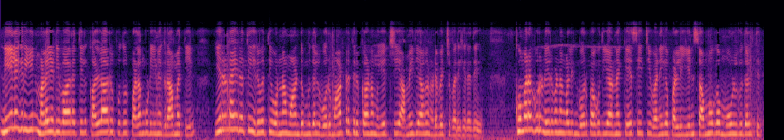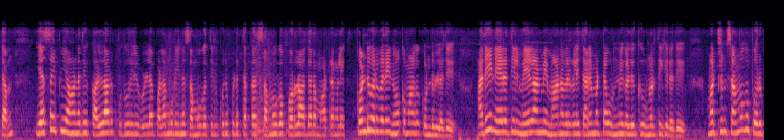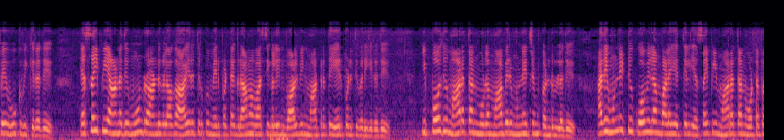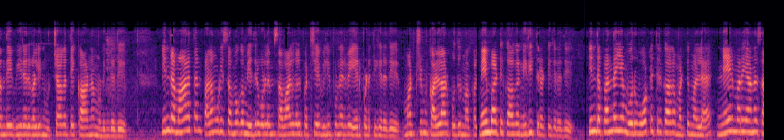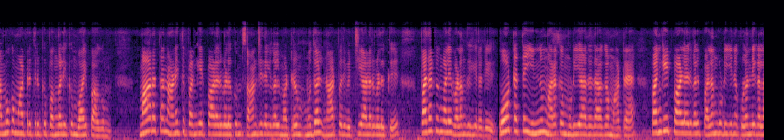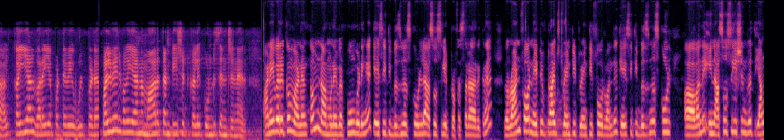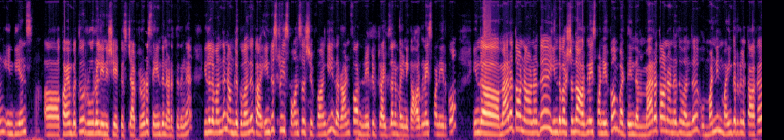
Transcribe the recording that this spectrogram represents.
நீலகிரியின் மலையடிவாரத்தில் கல்லாறுபுதூர் பழங்குடியின கிராமத்தில் இரண்டாயிரத்தி இருபத்தி ஒன்றாம் ஆண்டு முதல் ஒரு மாற்றத்திற்கான முயற்சி அமைதியாக நடைபெற்று வருகிறது. குமரகுரு நிறுவனங்களின் ஒரு பகுதியான கேசிடி வணிக பள்ளியின் சமூக மூழ்குதல் திட்டம் எஸ்ஐபி ஆனது கல்லார் ஆனது உள்ள பழங்குடியின சமூகத்தில் குறிப்பிடத்தக்க சமூக பொருளாதார மாற்றங்களை கொண்டு வருவதை நோக்கமாக கொண்டுள்ளது. அதே நேரத்தில் மேலாண்மை மாணவர்களை தரைமட்ட உண்மைகளுக்கு உணர்த்துகிறது மற்றும் சமூக பொறுப்பை ஊக்குவிக்கிறது. எஸ்ஐபி ஆனது மூன்று ஆண்டுகளாக ஆயிரத்திற்கும் மேற்பட்ட கிராமவாசிகளின் வாழ்வின் மாற்றத்தை ஏற்படுத்தி வருகிறது. இப்போது மாரத்தான் மூலம் மாபெரும் முன்னேற்றம் கண்டுள்ளது. அதை முன்னிட்டு கோவிலாம்பாளையத்தில் எஸ்ஐபி மாரத்தான் ஓட்டப்பந்தய வீரர்களின் உற்சாகத்தை காண முடிந்தது. இந்த மாரத்தான் பழங்குடி சமூகம் எதிர்கொள்ளும் சவால்கள் பற்றிய விழிப்புணர்வை ஏற்படுத்துகிறது மற்றும் கல்லார்புதூர் மக்கள் மேம்பாட்டுக்காக நிதி திரட்டுகிறது. இந்த பந்தயம் ஒரு ஓட்டத்திற்காக மட்டுமல்ல நேர்மறையான சமூக மாற்றத்திற்கு பங்களிக்கும் வாய்ப்பாகும். மாரத்தான் அனைத்து பங்கேற்பாளர்களுக்கும் சான்றிதழ்கள் மற்றும் முதல் நாற்பது வெற்றியாளர்களுக்கு பதக்கங்களை வழங்குகிறது. ஓட்டத்தை இன்னும் மறக்க முடியாததாக மாற்ற பங்கேற்பாளர்கள் பழங்குடியின குழந்தைகளால் கையால் வரையப்பட்டவை உள்பட பல்வேறு வகையான மாரத்தான் டிஷர்ட்களை கொண்டு சென்றனர். அனைவருக்கும் வணக்கம். நான் முனைவர் பூங்கொடிங்க. கேசிடி பிசினஸ் ஸ்கூல்ல அசோசியேட் ப்ரொஃபஸராக இருக்கிறேன். Run for native tribes twenty twenty four வந்து கேசிடி பிசினஸ் ஸ்கூல் வந்து in association with young Indians Coimbatore rural initiatives சாப்டரோட சேர்ந்து நடத்துதுங்க. இதில் வந்து நம்மளுக்கு வந்து இண்டஸ்ட்ரி ஸ்பான்சர்ஷிப் வாங்கி இந்த ரன் ஃபார் நேட்டிவ் ட்ரைப்ஸ் நம்ம இன்னைக்கு ஆர்கனைஸ் பண்ணியிருக்கோம். இந்த மேரத்தான் ஆனது இந்த வருஷம் தான் ஆர்கனைஸ் பண்ணியிருக்கோம். பட் இந்த மேரத்தான் ஆனது வந்து மண்ணின் மைந்தர்களுக்காக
